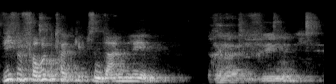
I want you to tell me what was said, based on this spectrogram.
Wie viel Verrücktheit gibt es in deinem Leben? Relativ wenig.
